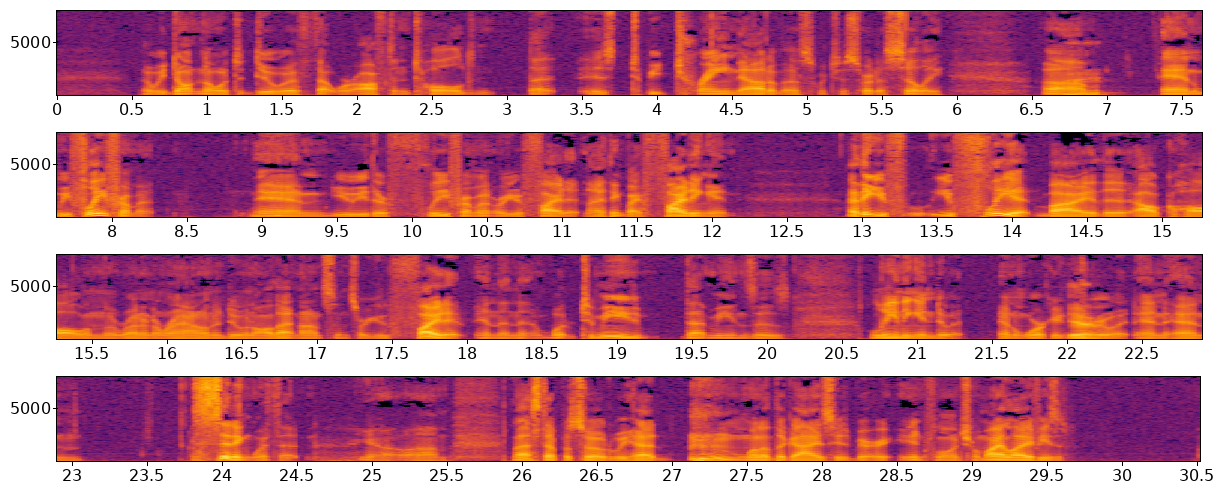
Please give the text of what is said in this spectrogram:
that we don't know what to do with. That we're often told that is to be trained out of us, which is sort of silly. Um, right. And we flee from it. Mm-hmm. And you either flee from it or you fight it. And I think by fighting it, I think you you flee it by the alcohol and the running around and doing all that nonsense, or you fight it, and then what to me that means is leaning into it and working yeah. through it and and sitting with it. You know, um, last episode we had one of the guys who's very influential in my life. He's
